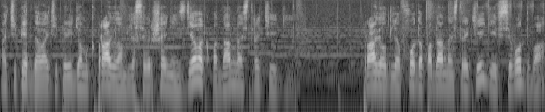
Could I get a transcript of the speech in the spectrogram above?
А теперь давайте перейдем к правилам для совершения сделок по данной стратегии. Правил для входа по данной стратегии всего два.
